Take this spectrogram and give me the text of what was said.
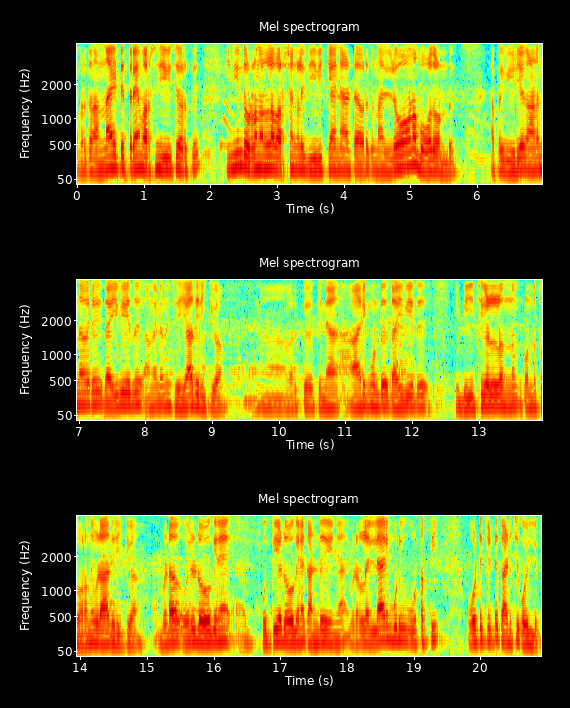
അവർക്ക് നന്നായിട്ട് ഇത്രയും വർഷം ജീവിച്ചവർക്ക് ഇനിയും തുടർന്നുള്ള വർഷങ്ങൾ ജീവിക്കാനായിട്ട് അവർക്ക് നല്ലോണം ബോധമുണ്ട്. അപ്പോൾ ഈ വീഡിയോ കാണുന്നവർ ദയവ് ചെയ്ത് അങ്ങനെയൊന്നും ചെയ്യാതിരിക്കുക. അവർക്ക് പിന്നെ ആരും കൊണ്ട് ദയവ് ചെയ്ത് ഈ ബീച്ചുകളിലൊന്നും കൊണ്ട് തുറന്നു വിടാതിരിക്കുക. ഇവിടെ ഒരു ഡോഗിനെ പുതിയ ഡോഗിനെ കണ്ടു കഴിഞ്ഞാൽ ഇവിടെയുള്ള എല്ലാവരും കൂടി കൂട്ടത്തി ഓട്ടിച്ചിട്ട് കടിച്ച് കൊല്ലും.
